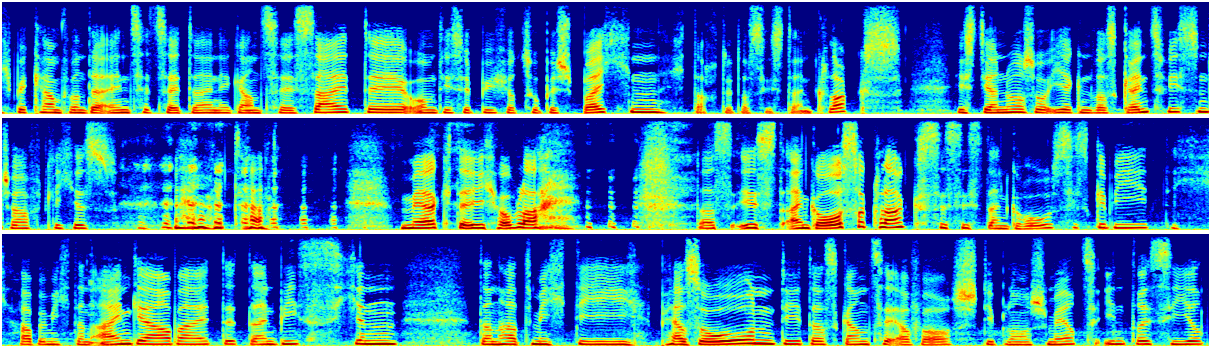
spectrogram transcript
Ich bekam von der NZZ eine ganze Seite, um diese Bücher zu besprechen. Ich dachte, das ist ein Klacks. Ist ja nur so irgendwas Grenzwissenschaftliches. Dann merkte ich, hoppla, das ist ein großer Klacks. Es ist ein großes Gebiet. Ich habe mich dann eingearbeitet ein bisschen. Dann hat mich die Person, die das Ganze erforscht, die Blanche Merz, interessiert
